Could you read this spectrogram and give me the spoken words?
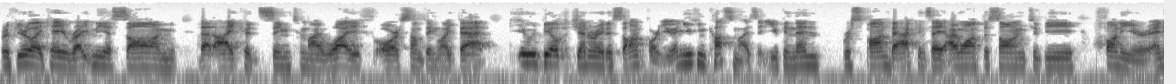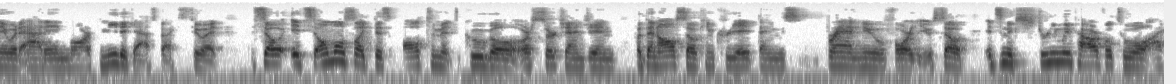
but if you're like, hey, write me a song that I could sing to my wife or something like that, it would be able to generate a song for you and you can customize it. You can then respond back and say, I want the song to be funnier and it would add in more comedic aspects to it. So it's almost like this ultimate Google or search engine, but then also can create things brand new for you. So it's an extremely powerful tool. I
